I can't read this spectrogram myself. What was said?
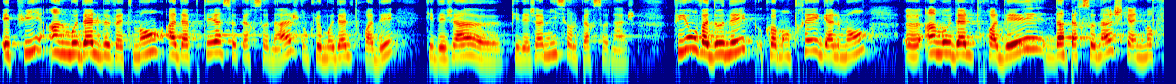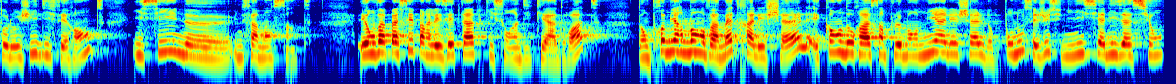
et puis un modèle de vêtement adapté à ce personnage, donc le modèle 3D qui est déjà, euh, qui est déjà mis sur le personnage. Puis on va donner comme entrée également euh, un modèle 3D d'un personnage qui a une morphologie différente, ici une, une femme enceinte. Et on va passer par les étapes qui sont indiquées à droite. Donc premièrement, on va mettre à l'échelle, et quand on aura simplement mis à l'échelle, donc pour nous c'est juste une initialisation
